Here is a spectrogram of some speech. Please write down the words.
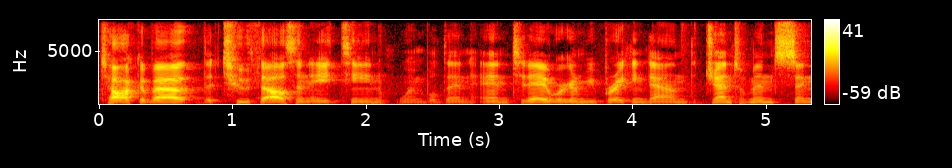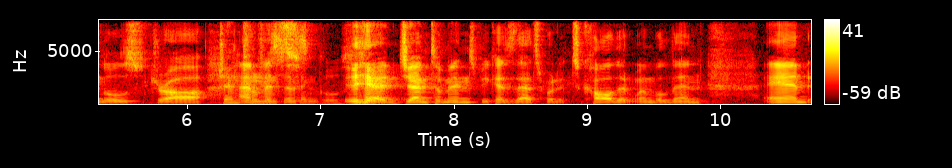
talk about the 2018 Wimbledon. And today we're going to be breaking down the gentlemen's singles draw. Gentlemen's emphasis- singles. Yeah, gentlemen's because that's what it's called at Wimbledon. And,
